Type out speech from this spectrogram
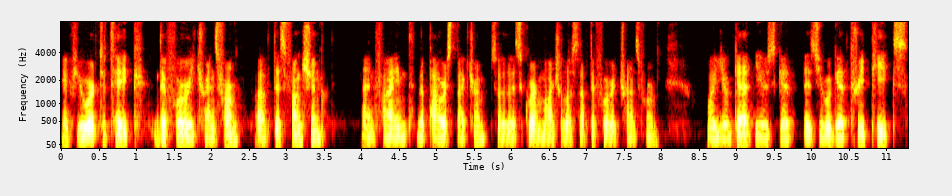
If you were to take the Fourier transform of this function and find the power spectrum, so the square modulus of the Fourier transform, what you get is, get is you will get three peaks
